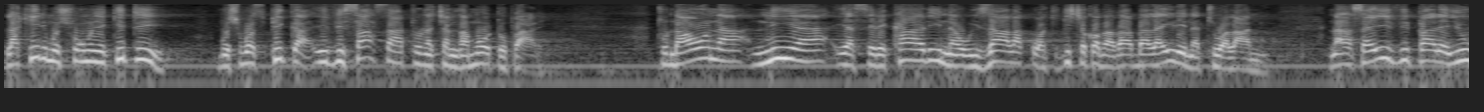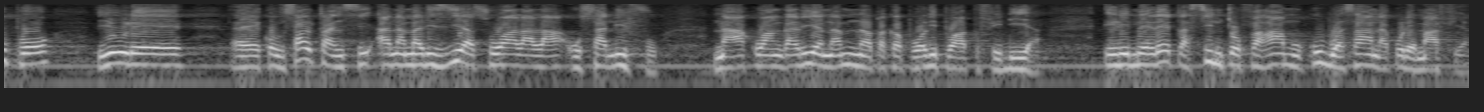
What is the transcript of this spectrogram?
Lakini Mheshimiwa Mwenyekiti, Mheshimiwa Spika, hivi sasa tuna changamoto pale tunaona nia ya serikali na wizara kuhakikisha kwamba barabara ile inatiwa lami, na sasa hivi pale yupo yule eh, consultancy anamalizia suala la usanifu na kuangalia namna watakapolipa watu fidia. Ilimeleta sintofahamu kubwa sana kule Mafia.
